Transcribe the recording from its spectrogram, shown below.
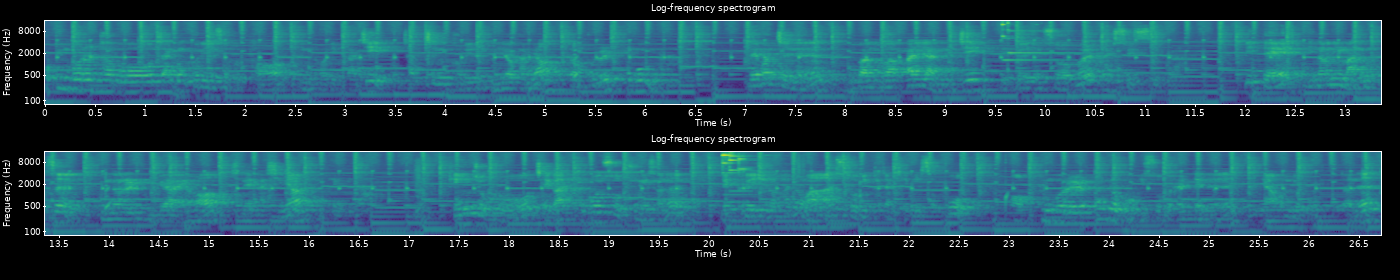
호핑볼을 타고 짧은 거리에서부터 긴 거리까지 차츰 거리를 늘려가며 점프를 해봅니다. 네 번째는 누가 누가 빨리 앉는지 리프레이션 수업을 할 수 있습니다. 이때 인원이 많은 곳은 인원을 분배하여 진행하시면 됩니다. 개인적으로 제가 해본 수업 중에서는 레크레이션을 활용한 수업이 가장 재미있었고 어, 호핑볼을 옮겨보기 수업을 할 때는 그냥 옮겨보기보다는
